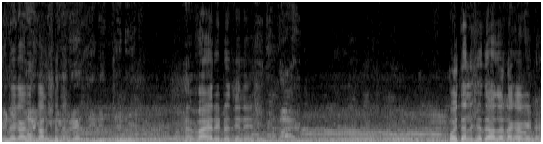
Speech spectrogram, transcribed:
দুইটা গাভীর কালেকশন দেন ভাইয়ের এটা জিনিস। পঁয়তাল্লিশে দেওয়া যায় না কাকা এটা?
